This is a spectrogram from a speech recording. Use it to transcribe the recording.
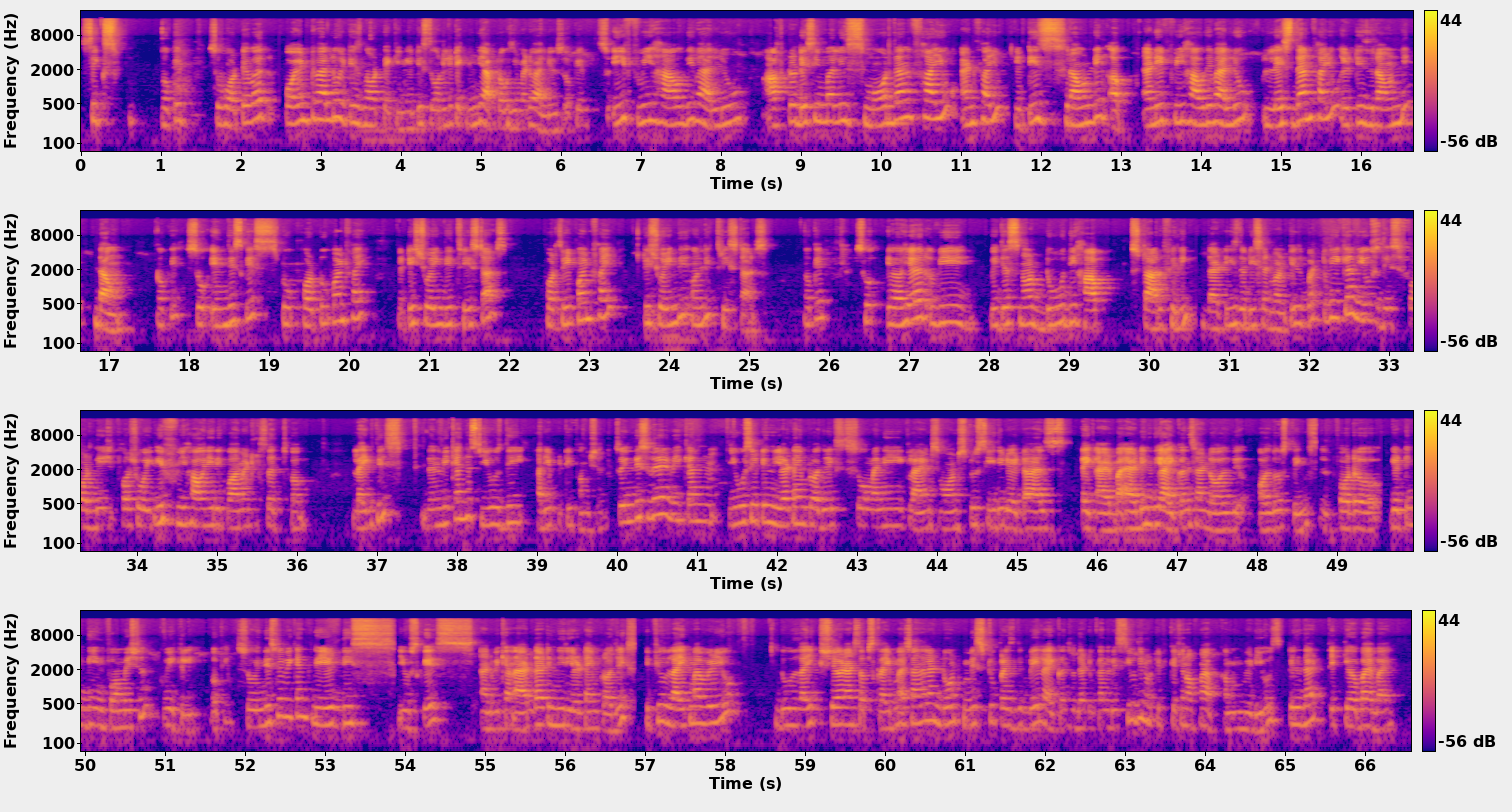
6 okay? So whatever point value it is not taking it is only taking the approximate values okay? So if we have the value after decimal is more than 5 and 5 it is rounding up. And if we have the value less than 5 it is rounding down. Okay so in this case two, for 2.5 it is showing the 3 stars. For 3.5 it is showing the only 3 stars. Okay so uh, here we we just not do the half star filling. That is the disadvantage but we can use this for the for showing if we have any requirement such uh, like this then we can just use the REPT function. So in this way, we can use it in real-time projects. So many clients wants to see the data as like by adding the icons and all the all those things for uh, getting the information quickly. Okay. So in this way, we can create this use case and we can add that in the real-time projects. If you like my video, do like share and subscribe my channel and don't miss to press the bell icon so that you can receive the notification of my upcoming videos till that take care bye bye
